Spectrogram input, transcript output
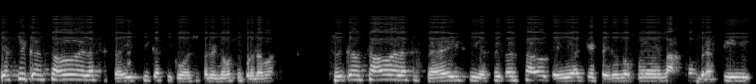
ya estoy cansado de las estadísticas y con eso terminamos el programa. Estoy cansado de las estadísticas, estoy cansado que digan que Perú no puede más con Brasil,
